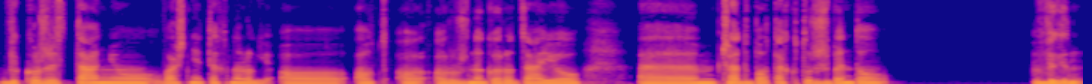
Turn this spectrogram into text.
wykorzystaniu właśnie technologii, o, o, o różnego rodzaju chatbotach, którzy będą Wy,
